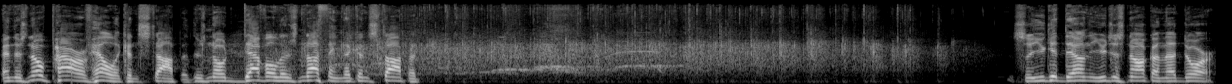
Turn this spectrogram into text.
And there's no power of hell that can stop it. There's no devil, there's nothing that can stop it. So you get down and you just knock on that door.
